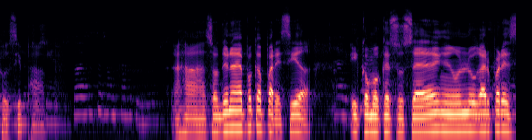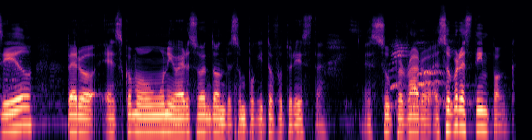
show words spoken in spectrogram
Pussy Pop. 1800. Todas estas son casi que 1800. Ajá, son de una época parecida. Ay, Y como que suceden en un lugar parecido, pero es como un universo en donde es un poquito futurista. Es súper raro, es súper steampunk,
